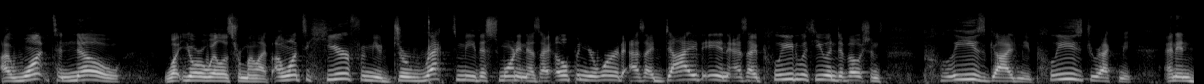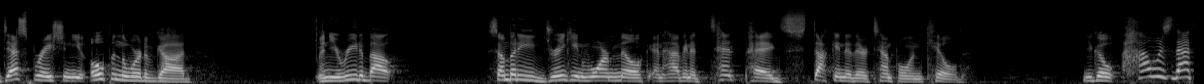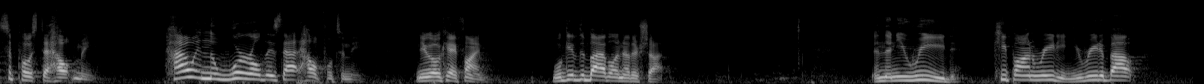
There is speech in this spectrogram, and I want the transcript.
I want to know what your will is for my life. I want to hear from you. Direct me this morning as I open your word, as I dive in, as I plead with you in devotions. Please guide me. Please direct me. And in desperation, you open the word of God and you read about somebody drinking warm milk and having a tent peg stuck into their temple and killed. You go, How is that supposed to help me? How in the world is that helpful to me? And you go, Okay, fine. We'll give the Bible another shot. And then you read, keep on reading. You read about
